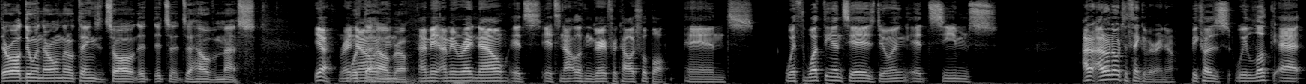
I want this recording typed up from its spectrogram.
They're all doing their own little things. It's all it, it's a, it's a hell of a mess. Yeah, right What now. the hell, I mean, bro? I mean, I mean, right now it's it's not looking great for college football, and with what the NCAA is doing, it seems. I I don't know what to think of it right now because we look at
